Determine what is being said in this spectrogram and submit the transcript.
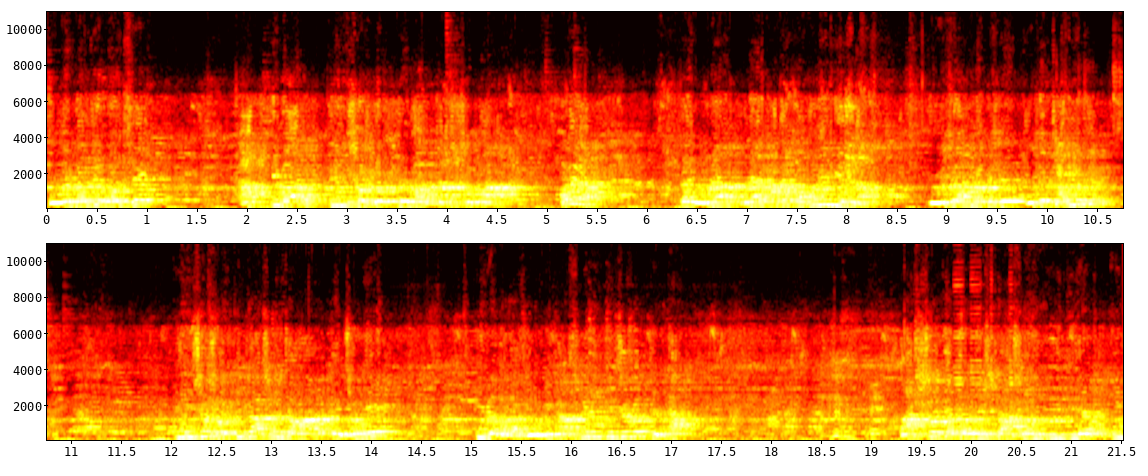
প্রধানমন্ত্রী বলছে তিনশো সত্তর বা চারশো পাঁচ হবে না? তাই ওনার ওনার কথা কখনোই নিয়ে না। এটা আমরা বেশি এটা চাইও কেন? তিনশো সত্তরটা আসন যাওয়ার পেছনে কি ব্যাপার আছে? ওকে কাশ্মীরের তিনশো সত্তর? না। পাঁচশো তেতাল্লিশটা আসন দুই দিয়ে, তিন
